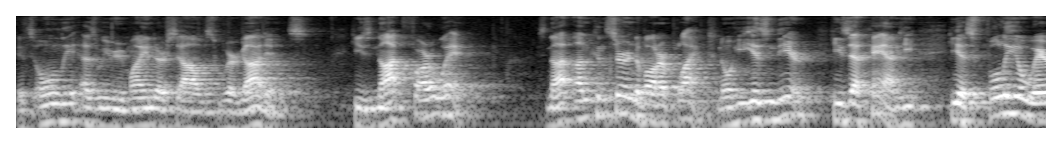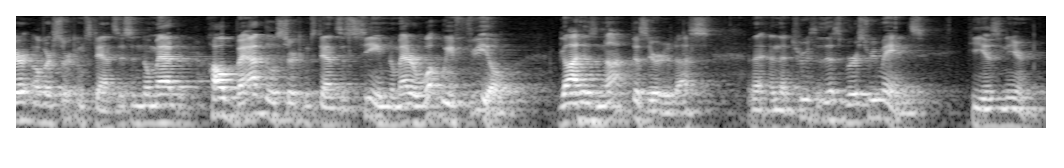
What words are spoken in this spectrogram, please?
It's only as we remind ourselves where God is. He's not far away. He's not unconcerned about our plight. No, He is near. He's at hand. He, he is fully aware of our circumstances, and no matter how bad those circumstances seem, no matter what we feel, God has not deserted us. And the, and the truth of this verse remains He is near.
